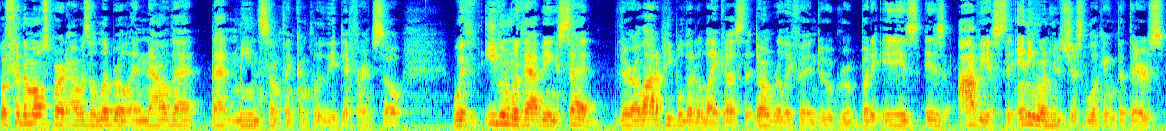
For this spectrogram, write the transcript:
but for the most part, I was a liberal, and now that that means something completely different. So, with even with that being said, there are a lot of people that are like us that don't really fit into a group, but it is it is obvious to anyone who's just looking that there's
